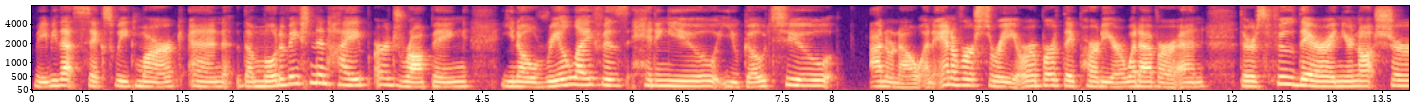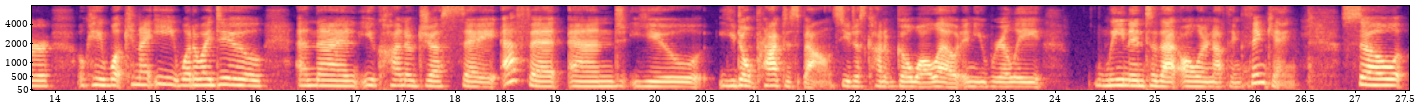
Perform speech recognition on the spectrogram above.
maybe that six week mark, and the motivation and hype are dropping. You know, real life is hitting you. You go to I don't know, an anniversary or a birthday party or whatever, and there's food there, and you're not sure, okay, what can I eat? What do I do? And then you kind of just say F it and you you don't practice balance. You just kind of go all out and you really lean into that all or nothing thinking. So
